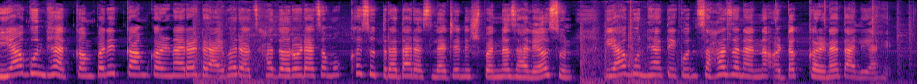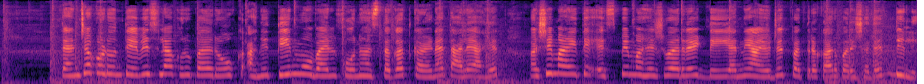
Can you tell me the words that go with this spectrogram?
या गुन्ह्यात कंपनीत काम करणारा ड्रायव्हरच हा दरोड्याचा मुख्य सूत्रधार असल्याचे निष्पन्न झाले असून या गुन्ह्यात एकूण सहा जणांना अटक करण्यात आली आहे. त्यांच्याकडून तेवीस लाख रुपये रोख आणि तीन मोबाईल फोन हस्तगत करण्यात आले आहेत अशी माहिती एस पी महेश्वर रेड्डी यांनी आयोजित पत्रकार परिषदेत दिली.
